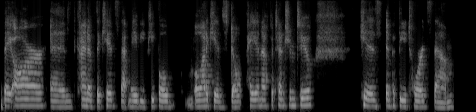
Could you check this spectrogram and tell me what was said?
they are and kind of the kids that maybe people a lot of kids don't pay enough attention to his empathy towards them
